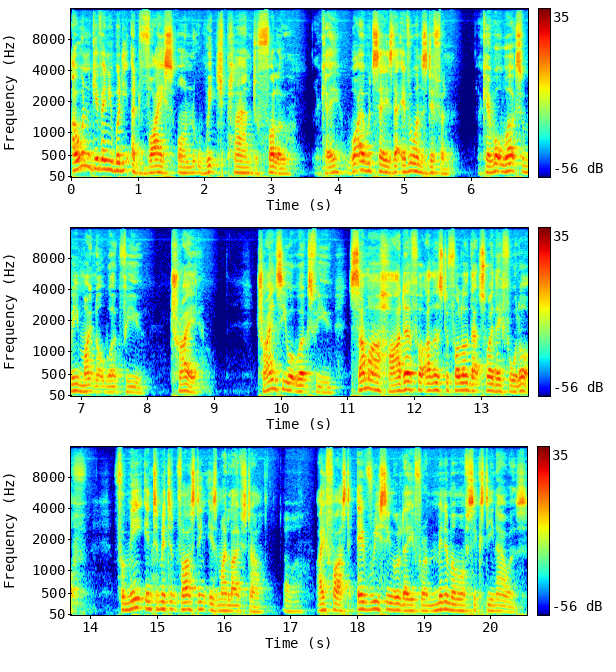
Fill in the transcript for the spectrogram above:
I wouldn't give anybody advice on which plan to follow. Okay. What I would say is that everyone's different. Okay, what works for me might not work for you. Try it. Try and see what works for you. Some are harder for others to follow, that's why they fall off. For me, intermittent fasting is my lifestyle. Oh, wow. I fast every single day for a minimum of 16 hours.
